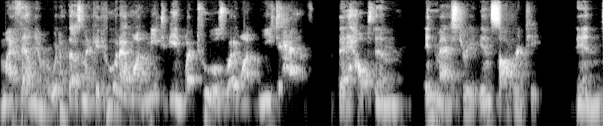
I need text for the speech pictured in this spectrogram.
my family member? What if that was my kid? Who would I want me to be and what tools would I want me to have that help them in mastery, in sovereignty? And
